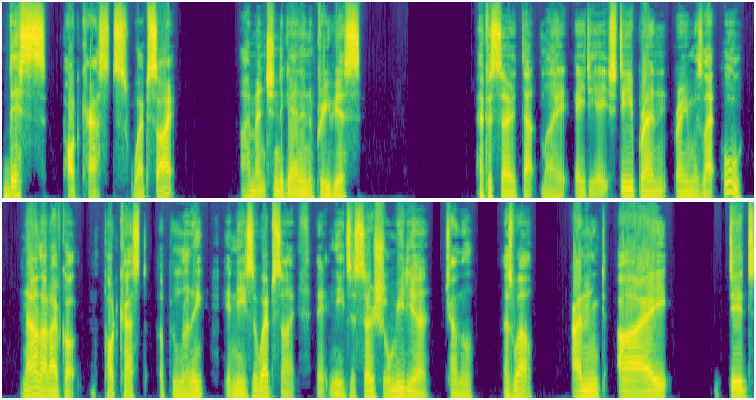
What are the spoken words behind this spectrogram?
this podcast's website. I mentioned again in a previous episode that my ADHD brain, brain was like, oh, now that I've got the podcast up and running, it needs a website. It needs a social media channel as well. And I did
